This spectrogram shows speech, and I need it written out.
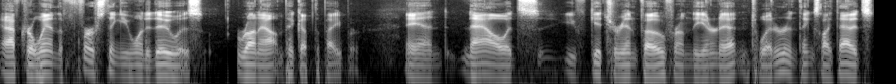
after a win, the first thing you want to do is run out and pick up the paper. And now it's you get your info from the internet and Twitter and things like that. It's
